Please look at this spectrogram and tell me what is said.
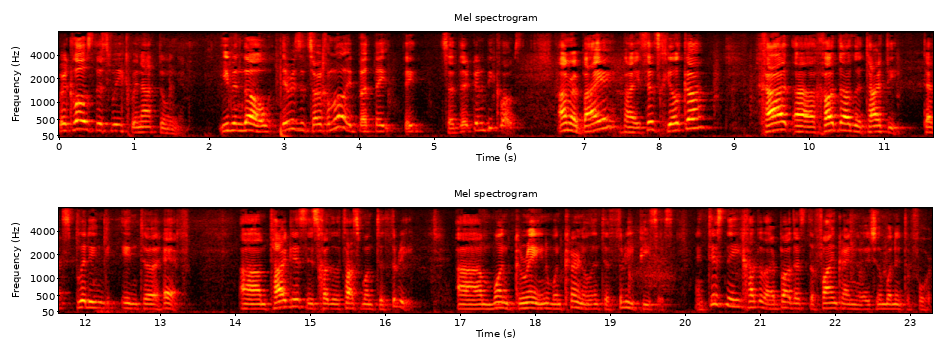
we're closed this week, we're not doing it. Even though there is a tzarchamoid, but they, they said they're going to be closed. Amar Baye, Baye says, Chilka, uh, Chada letarti, That's splitting into half. Um, targis is chadalatas one to three. Um, one grain, one kernel into three pieces. And tisni chadal arba, that's the fine granulation, one into four.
